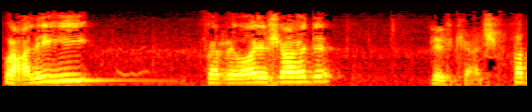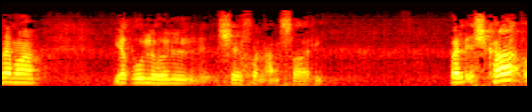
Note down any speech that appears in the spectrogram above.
وعليه فالرواية شاهدة للكاشف هذا ما يقوله الشيخ الأنصاري. والإشكاء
